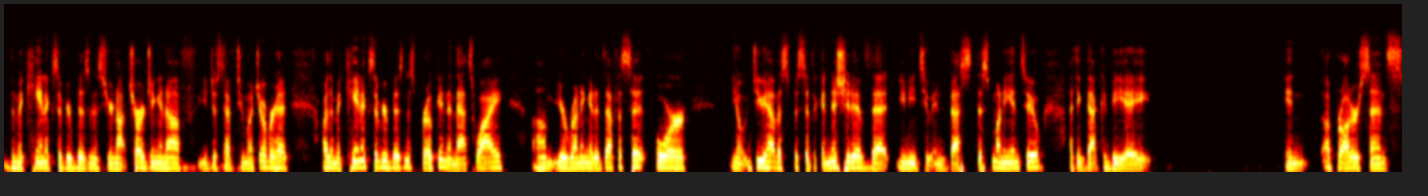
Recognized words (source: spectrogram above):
the mechanics of your business you're not charging enough you just have too much overhead. Are the mechanics of your business broken and that's why um, you're running at a deficit? Or you know do you have a specific initiative that you need to invest this money into? I think that could be a in a broader sense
